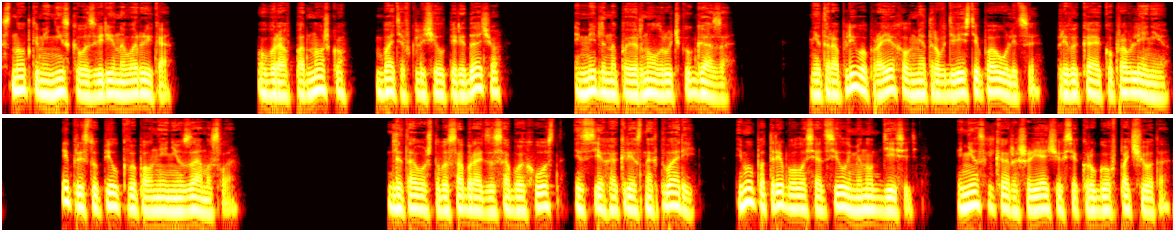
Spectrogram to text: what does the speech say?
с нотками низкого звериного рыка. Убрав подножку, батя включил передачу и медленно повернул ручку газа. Неторопливо проехал метров 200 по улице, привыкая к управлению и приступил к выполнению замысла. Для того, чтобы собрать за собой хвост из всех окрестных тварей, ему потребовалось от силы минут 10 и несколько расширяющихся кругов почета.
